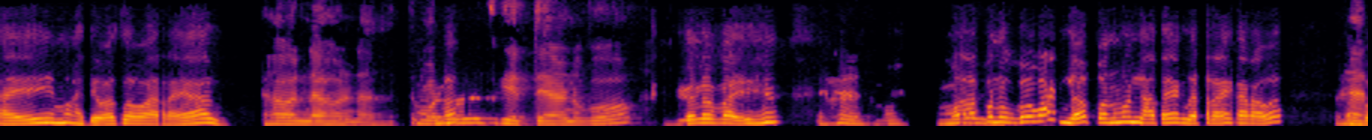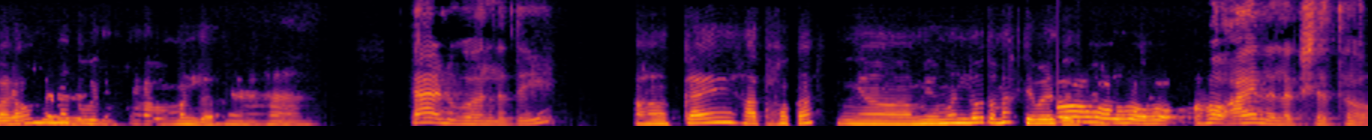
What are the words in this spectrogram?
हाय. महादेवाचा वार आहे आज. हो ना हो ना. तर हो ना? म्हणूनच घेते अनुभव. गेलं बाई. मला पण उगं वाटलं पण म्हणलं आता एकदा ट्राय करावं. बघावं नाही, म्हणलं बरोबर तू करावं म्हणलं. आहे. हा, हा. काय अनुभव आला ताई? काय? आता हो का? मी म्हणलं होतं मागच्या वेळेस हो हो हो हो हो आहे ना लक्षात हो.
